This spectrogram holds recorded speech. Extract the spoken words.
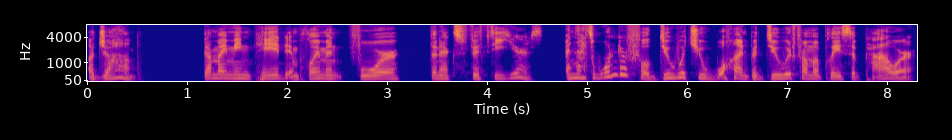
a job. That might mean paid employment for the next 50 years. And that's wonderful. Do what you want, but do it from a place of power.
